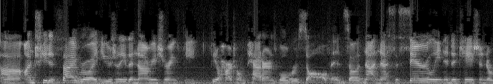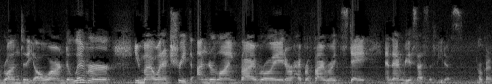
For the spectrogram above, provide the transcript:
uh, untreated thyroid, usually the non-reassuring fetal heart tone patterns will resolve, and so it's not necessarily an indication to run to the OR and deliver. You might want to treat the underlying thyroid or hyperthyroid state and then reassess the fetus. Okay,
